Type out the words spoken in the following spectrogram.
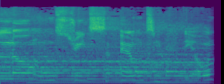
alone, the streets are empty. The only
